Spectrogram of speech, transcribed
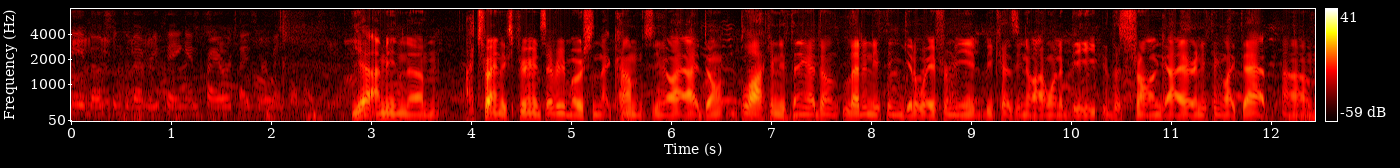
the emotions of everything and prioritize your mental? Yeah, I mean, um, I try and experience every emotion that comes. You know, I, I, don't block anything. I don't let anything get away from me because you know I want to be the strong guy or anything like that. Um,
